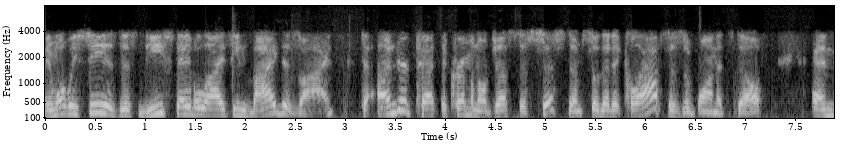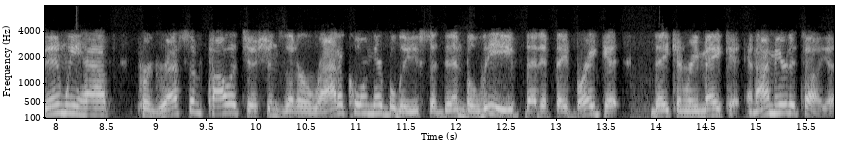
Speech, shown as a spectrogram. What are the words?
And what we see is this destabilizing by design to undercut the criminal justice system so that it collapses upon itself. And then we have progressive politicians that are radical in their beliefs that then believe that if they break it, they can remake it. And I'm here to tell you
